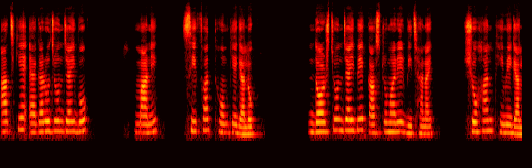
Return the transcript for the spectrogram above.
আজকে এগারো জন যাইব। মানে সিফাত থমকে গেল। দশজন যাইবে কাস্টমারের বিছানায়। সোহান থেমে গেল।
